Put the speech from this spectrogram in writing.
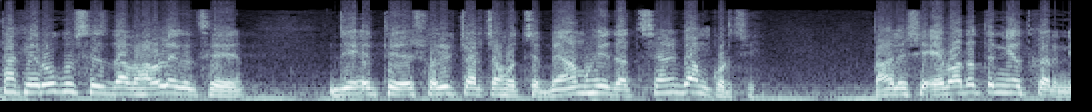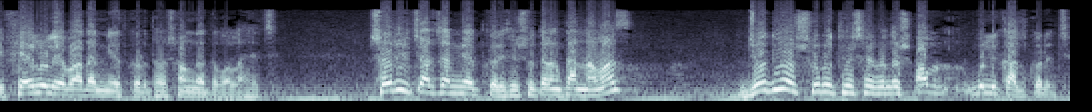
তাকে রুকু, সেজদা ভালো লেগেছে যে এতে শরীর চর্চা হচ্ছে, ব্যায়াম হয়ে যাচ্ছে, আমি ব্যায়াম করছি। তাহলে সে এবাদতের নিয়ত করেনি, ফেলুল এবাদার নিয়ত করতে হবে সংজ্ঞাতে বলা হয়েছে। শরীর চর্চার নিয়ত করেছে, সুতরাং তার নামাজ যদিও শুরু থেকে সে পর্যন্ত সবগুলি কাজ করেছে।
